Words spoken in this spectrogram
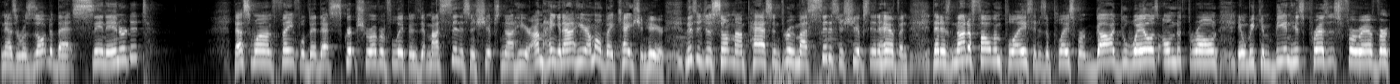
and as a result of that, sin entered it that's why I'm thankful that that scripture over in Philippians that my citizenship's not here. I'm hanging out here. I'm on vacation here. This is just something I'm passing through. My citizenship's in heaven. That is not a fallen place. It is a place where God dwells on the throne and we can be in his presence forever.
